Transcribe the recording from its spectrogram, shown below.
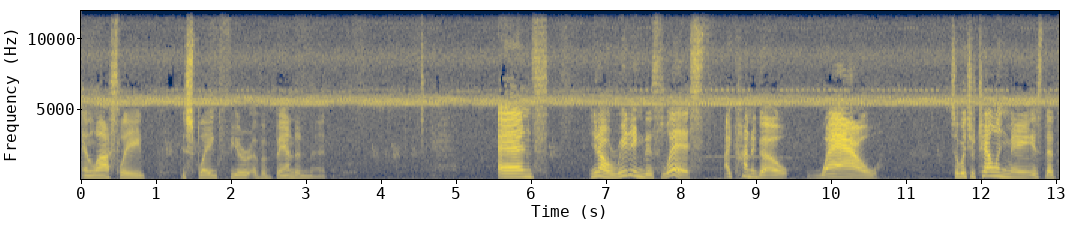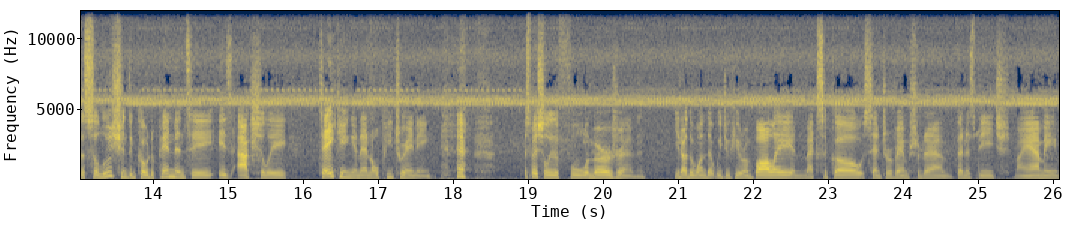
and lastly, displaying fear of abandonment. And, you know, reading this list, I kind of go, wow. So, what you're telling me is that the solution to codependency is actually taking an NLP training, especially the full immersion. You know, the one that we do here in Bali and Mexico, center of Amsterdam, Venice Beach, Miami,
